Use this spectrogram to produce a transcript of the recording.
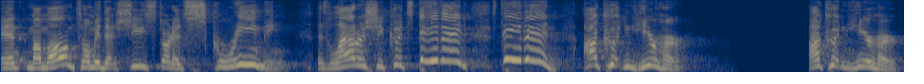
And my mom told me that she started screaming as loud as she could, Stephen, Stephen. I couldn't hear her. I couldn't hear her.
